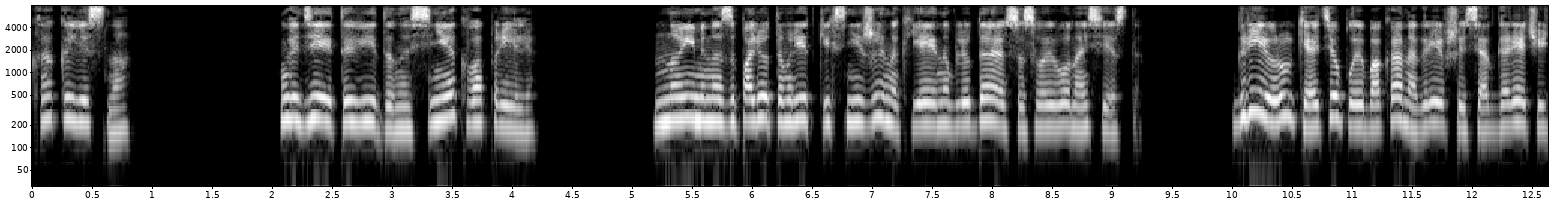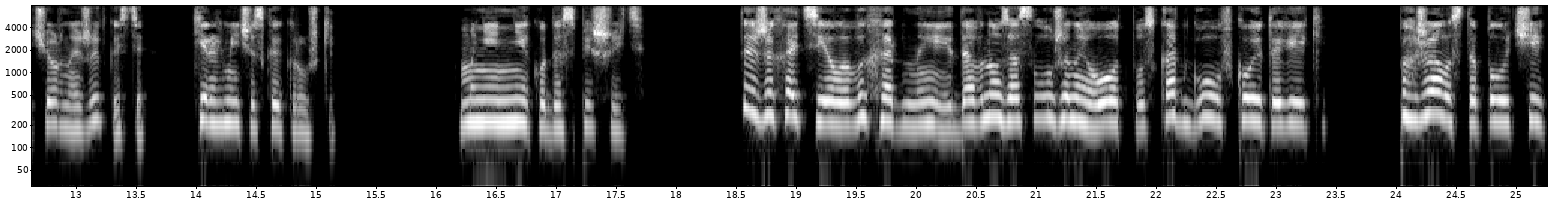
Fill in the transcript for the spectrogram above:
как и весна. Где это видано, снег в апреле? Но именно за полетом редких снежинок я и наблюдаю со своего насеста. Грею руки, а теплые бока, нагревшиеся от горячей черной жидкости керамической кружки. Мне некуда спешить. Ты же хотела выходные, давно заслуженный отпуск, отгул в кои-то веки. Пожалуйста, получи.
